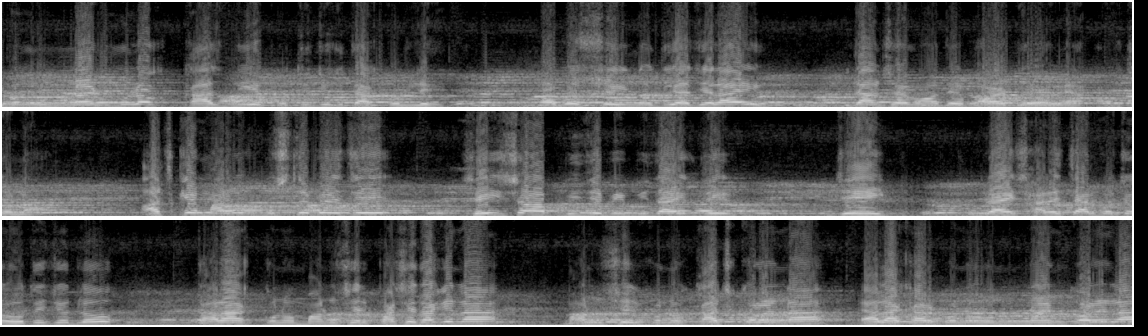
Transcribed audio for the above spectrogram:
এবং উন্নয়নমূলক কাজ নিয়ে প্রতিযোগিতা করলে অবশ্যই নদিয়া জেলায় বিধানসভা মহোদয় ভারতীয় হতো না। আজকে মানুষ বুঝতে পেরেছে সেই সব বিজেপি বিধায়কদের যে প্রায় সাড়ে চার বছর হতে চলল, তারা কোনো মানুষের পাশে থাকে না, মানুষের কোনো কাজ করে না, এলাকার কোনো উন্নয়ন করে না।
